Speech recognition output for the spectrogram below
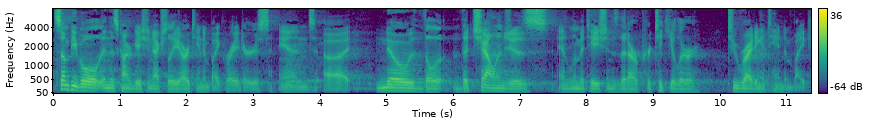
some people in this congregation actually are tandem bike riders and uh, know the, the challenges and limitations that are particular to riding a tandem bike.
